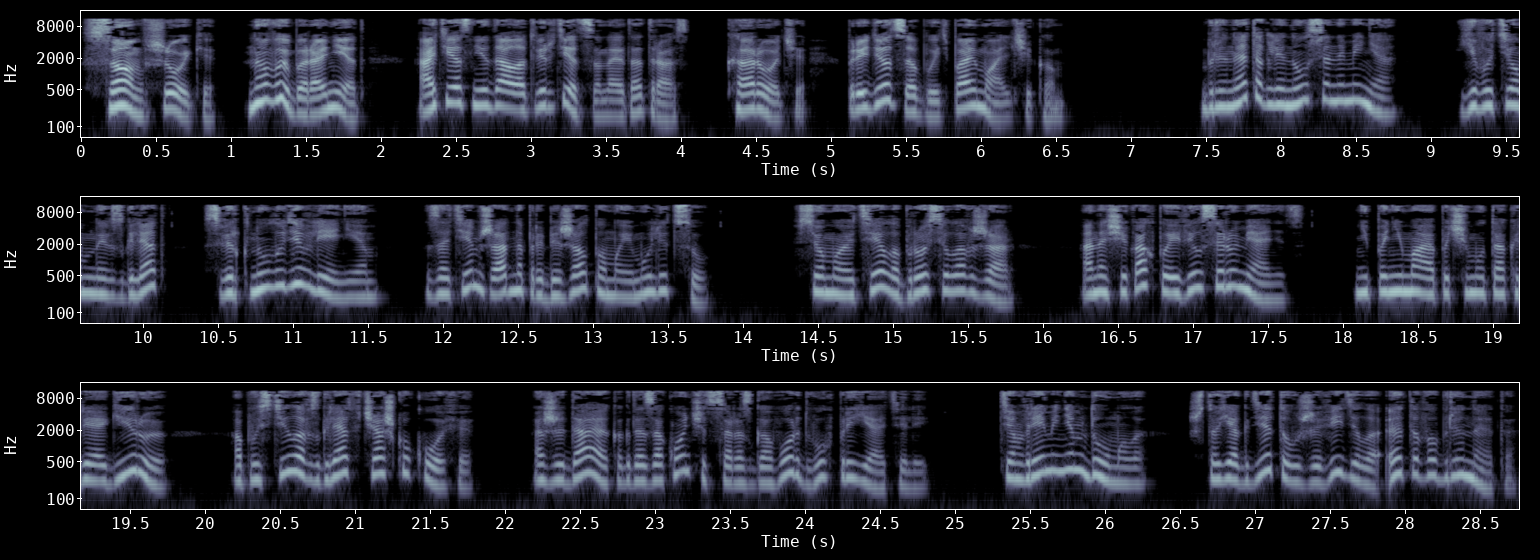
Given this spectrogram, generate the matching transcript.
Сам в шоке, но выбора нет. Отец не дал отвертеться на этот раз. Короче, придется быть поймальчиком. Брюнет оглянулся на меня. Его темный взгляд сверкнул удивлением, затем жадно пробежал по моему лицу. Все мое тело бросило в жар, а на щеках появился румянец. Не понимая, почему так реагирую, опустила взгляд в чашку кофе, ожидая, когда закончится разговор двух приятелей. Тем временем думала, что я где-то уже видела этого брюнета.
